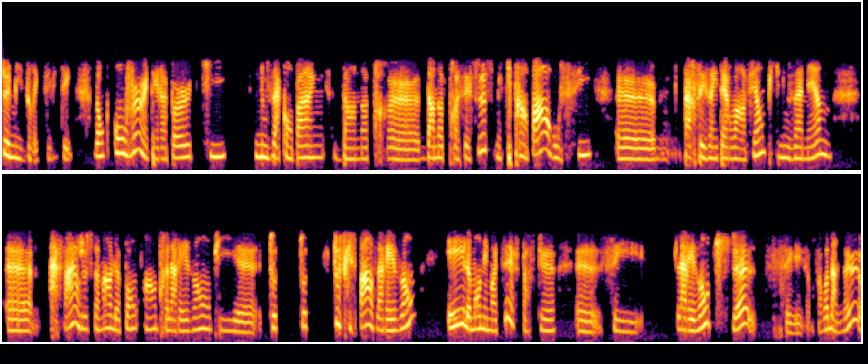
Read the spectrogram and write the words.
semi-directivité. Donc, on veut un thérapeute qui nous accompagne dans notre euh, dans notre processus, mais qui prend part aussi euh, par ses interventions, puis qui nous amène euh, à faire justement le pont entre la raison puis tout, tout, tout ce qui se passe, la raison et le monde émotif, parce que c'est la raison tout seul, on s'en va dans le mur,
